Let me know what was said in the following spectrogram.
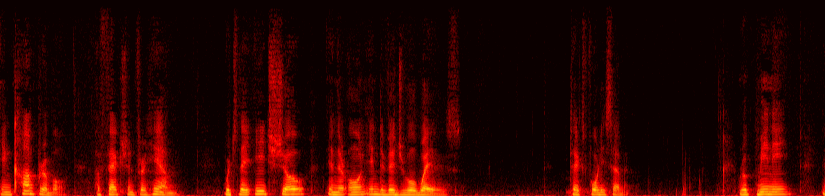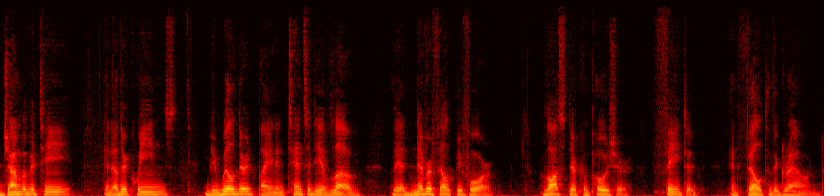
incomparable affection for Him, which they each show in their own individual ways. Text 47. Rukmini, Jambavati, and other queens bewildered by an intensity of love they had never felt before, lost their composure, fainted, and fell to the ground.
